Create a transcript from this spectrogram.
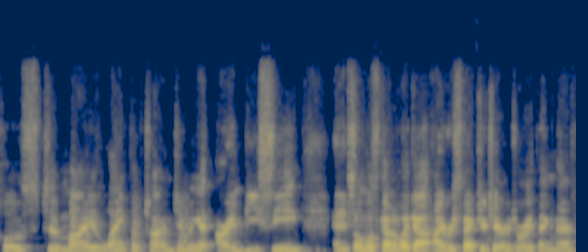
close to my length of time doing it are in BC, and it's almost kind of like a I respect your territory thing there.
